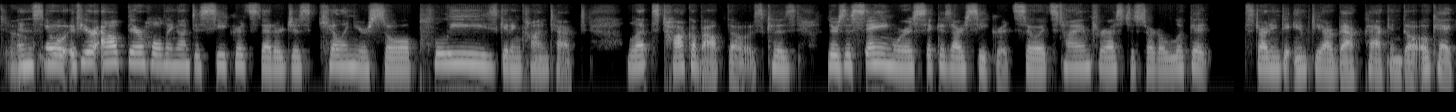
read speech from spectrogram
Yeah. And so, if you're out there holding on to secrets that are just killing your soul, please get in contact. Let's talk about those because there's a saying we're as sick as our secrets. So, it's time for us to sort of look at starting to empty our backpack and go, okay,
